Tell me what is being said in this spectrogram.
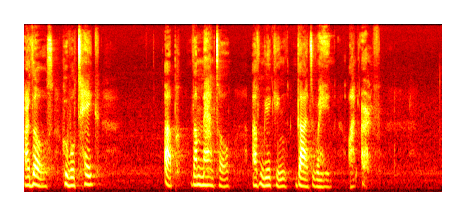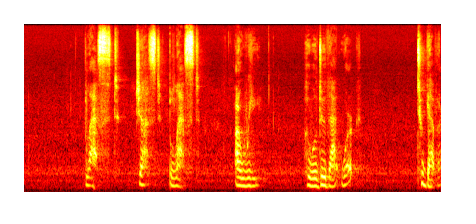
are those who will take up the mantle of making God's reign on earth. Blessed, just blessed are we who will do that work together.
